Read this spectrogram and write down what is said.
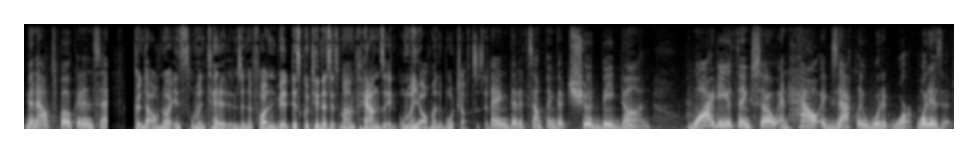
been outspoken and said. Könnte auch nur instrumentell im Sinne von, wir diskutieren das jetzt mal im Fernsehen, um hier auch mal eine Botschaft zu setzen. That it's something that should be done. Why do you think so, and how exactly would it work? What is it?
